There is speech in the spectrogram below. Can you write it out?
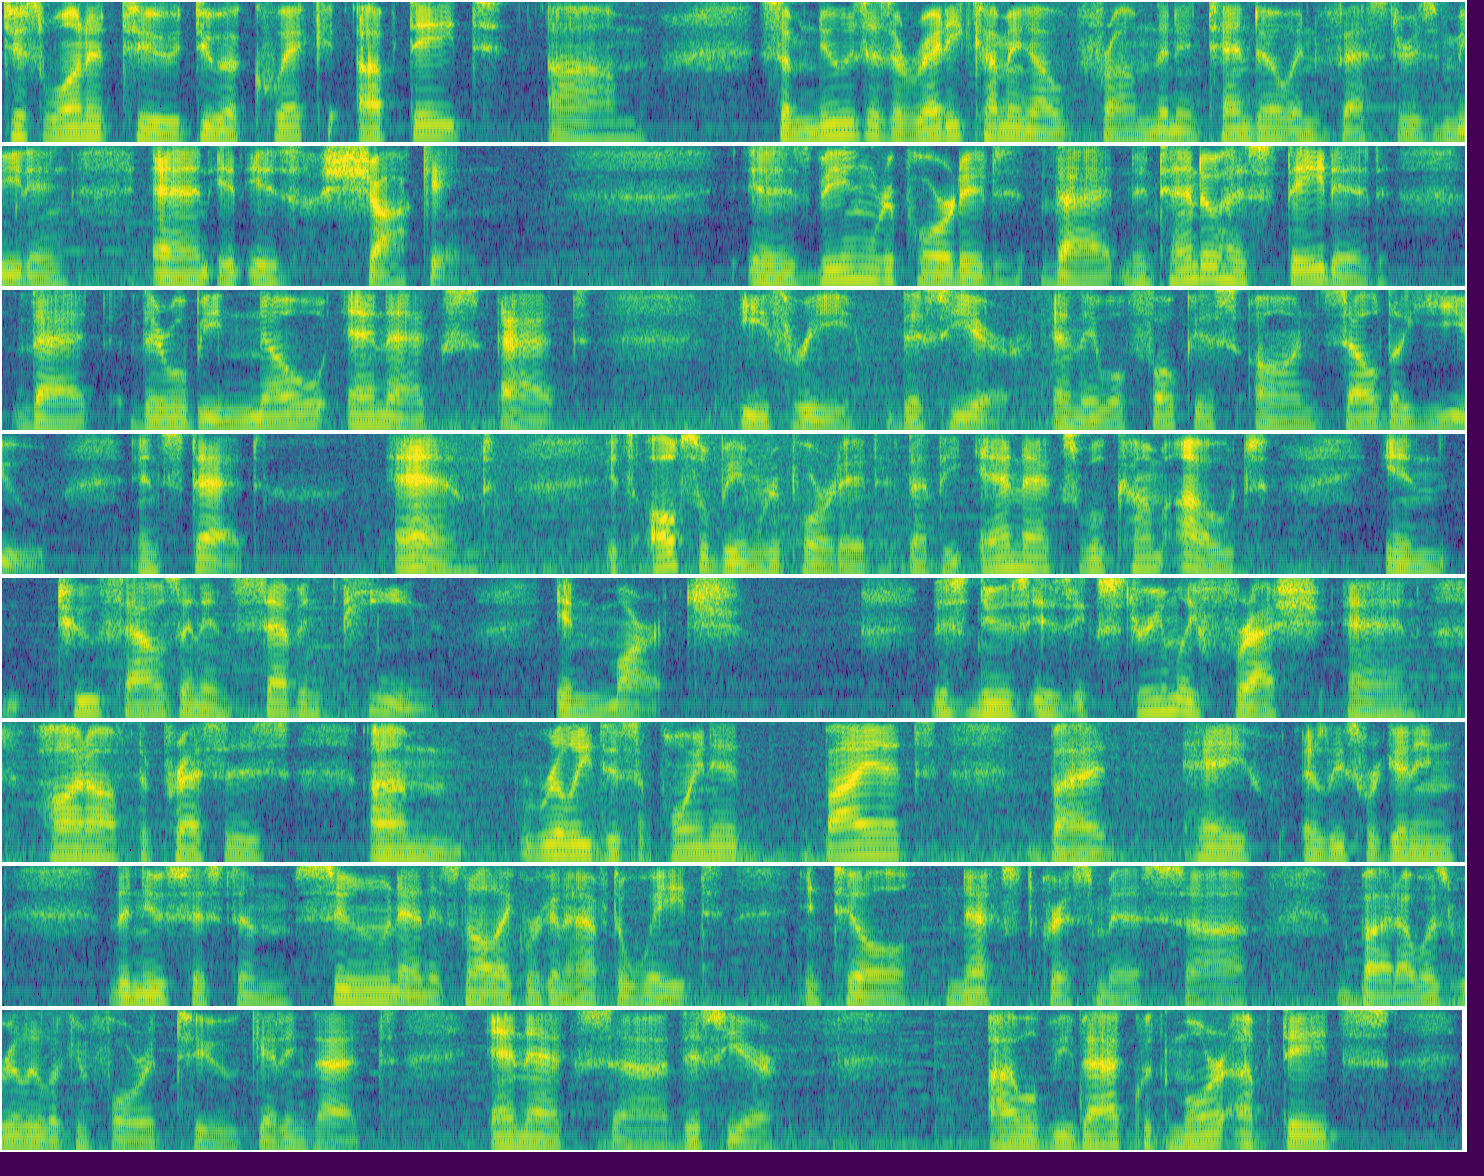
Just wanted to do a quick update. Um, some news is already coming out from the Nintendo investors meeting, and it is shocking. It is being reported that Nintendo has stated that there will be no NX at E3 this year, and they will focus on Zelda U instead. And it's also being reported that the NX will come out in 2017 in March. This news is extremely fresh and hot off the presses. I'm really disappointed by it, but hey, at least we're getting the new system soon, and it's not like we're going to have to wait until next Christmas. Uh, but I was really looking forward to getting that NX uh, this year. I will be back with more updates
